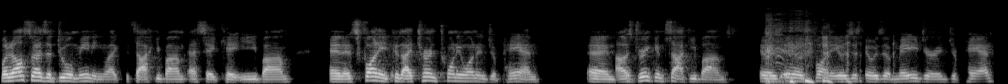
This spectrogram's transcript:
But it also has a dual meaning, like the sake bomb, S A K E bomb. And it's funny because I turned 21 in Japan and I was drinking sake bombs. It was, it was funny. It was just, it was a major in Japan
